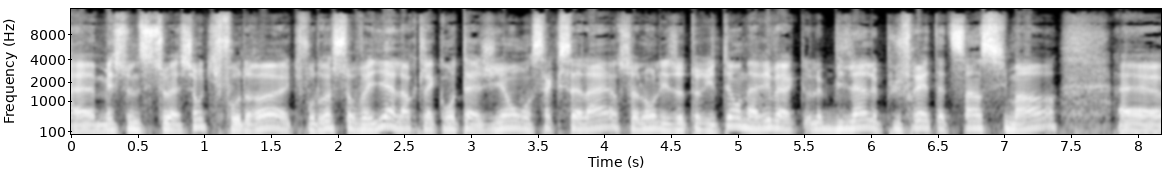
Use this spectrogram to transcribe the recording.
Euh, mais c'est une situation qu'il faudra qu'il faudra surveiller alors que la contagion s'accélère selon les autorités. On arrive avec le bilan le plus frais était de 106 morts. Euh,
